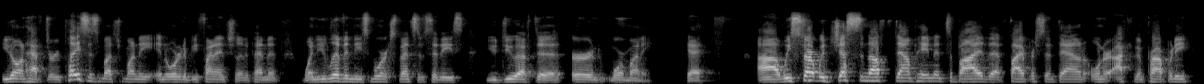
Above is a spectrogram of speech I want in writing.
you don't have to replace as much money in order to be financially independent. When you live in these more expensive cities, you do have to earn more money. Okay. Uh, we start with just enough down payment to buy that 5% down owner occupant property.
